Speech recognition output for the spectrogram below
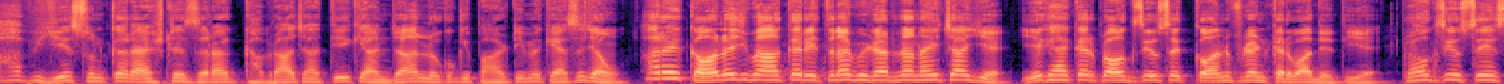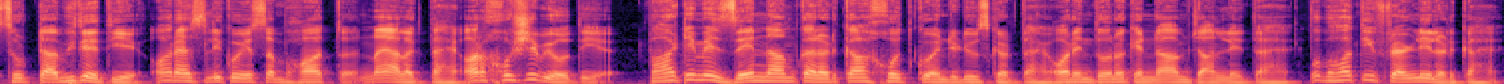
अब ये सुनकर एशली जरा घबरा जाती है की अनजान लोगों की पार्टी में कैसे जाऊँ? अरे कॉलेज में आकर इतना भी डरना नहीं चाहिए। ये कहकर प्रॉक्सी उसे कॉन्फिडेंट करवा देती है। प्रॉक्सी उसे सुट्टा भी देती है और एसली को ये सब बहुत नया लगता है और खुशी भी होती है। पार्टी में जेन नाम का लड़का खुद को इंट्रोड्यूस करता है और इन दोनों के नाम जान लेता है। वो बहुत ही फ्रेंडली लड़का है।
